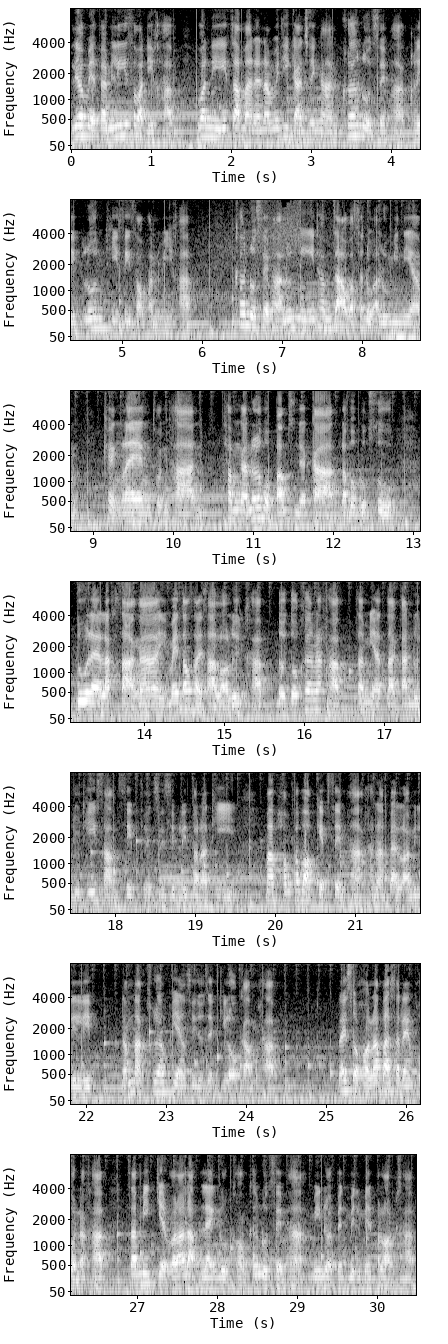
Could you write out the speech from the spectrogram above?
เรียวเมดแฟมิลี่สวัสดีครับ วันนี้จะมาแนะนำวิธีการใช้งานเครื่องดูดเสมหะคลิกรุ่น TC 2000V ครับ เครื่องดูดเสมหะรุ่นนี้ทำจากวัสดุอลูมิเนียม แข็งแรง ทนทานทำงานด้วยระบบปั๊มสุญญากาศ ระบบลูกสูบ ดูแลรักษาง่าย ไม่ต้องใส่สารหล่อลื่นครับ โดยตัวเครื่องนะครับ จะมีอัตราการดูดอยู่ที่ 30-40 ลิตรต่อนาที มาพร้อมกระบอกเก็บเสมหะขนาด 800 มิลลิลิตร น้ำหนักเครื่องเพียง 4.7 กิโลกรัมครับ ในส่วนของหน้าบัตรแสดงผลนะครับ จะมีเกียรติวัดระดับแรงดูดของเครื่องดูดเสมหะ มีหน่วยเป็นมิลลิเมตรประหลอดครับ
